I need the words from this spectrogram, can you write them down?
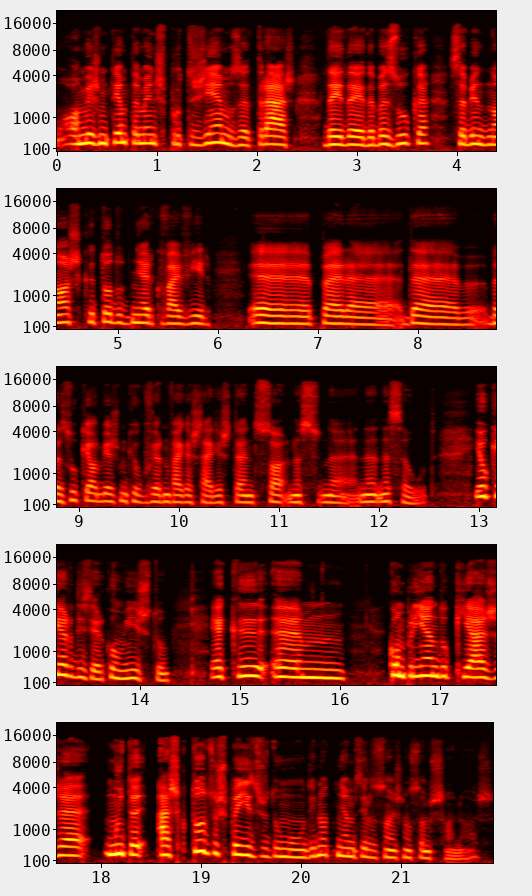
ao mesmo tempo também nos protegemos atrás da ideia da bazuca, sabendo nós que todo o dinheiro que vai vir uh, para da bazuca é o mesmo que o governo vai gastar este ano só na, na, na saúde. Eu quero dizer com isto é que um, compreendo que haja muita. Acho que todos os países do mundo, e não tenhamos ilusões, não somos só nós,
